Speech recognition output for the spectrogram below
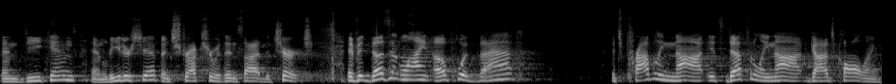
and deacons and leadership and structure within inside the church, if it doesn't line up with that, it's probably not, it's definitely not God's calling.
